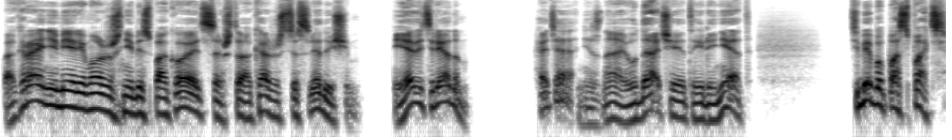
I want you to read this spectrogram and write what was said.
По крайней мере, можешь не беспокоиться, что окажешься следующим. Я ведь рядом. Хотя, не знаю, удача это или нет. Тебе бы поспать.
